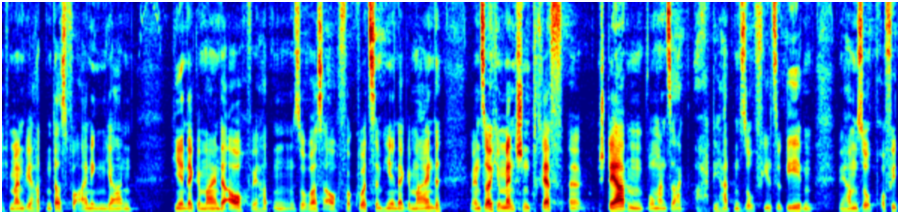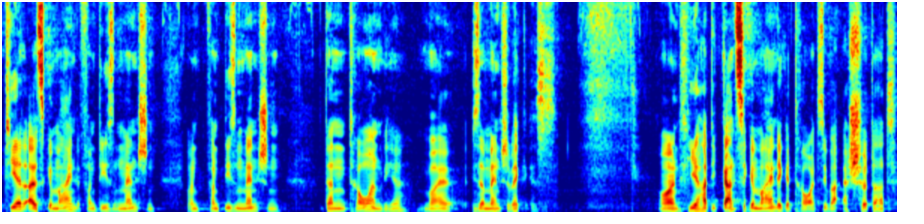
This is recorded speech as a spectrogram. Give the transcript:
Ich meine, wir hatten das vor einigen Jahren hier in der Gemeinde auch. Wir hatten sowas auch vor kurzem hier in der Gemeinde. Wenn solche Menschen treff, äh, sterben, wo man sagt, oh, die hatten so viel zu geben, wir haben so profitiert als Gemeinde von diesen Menschen, von, von diesem Menschen, dann trauern wir, weil dieser Mensch weg ist. Und hier hat die ganze Gemeinde getrauert. Sie war erschüttert,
